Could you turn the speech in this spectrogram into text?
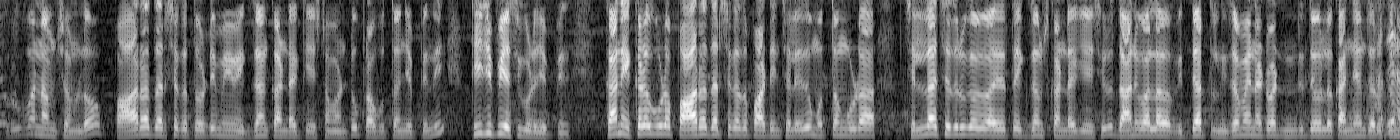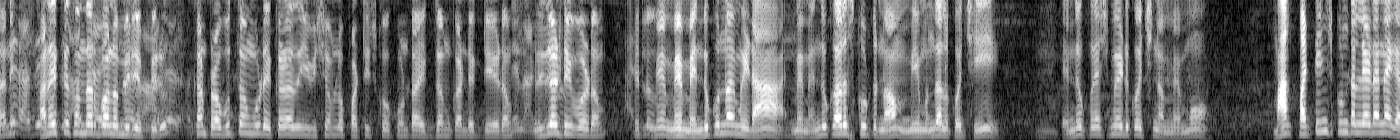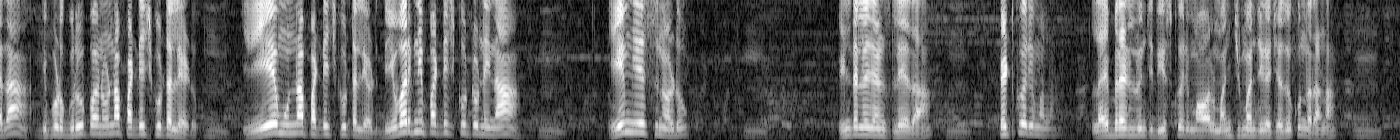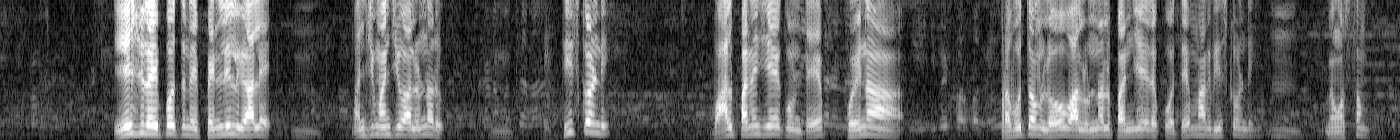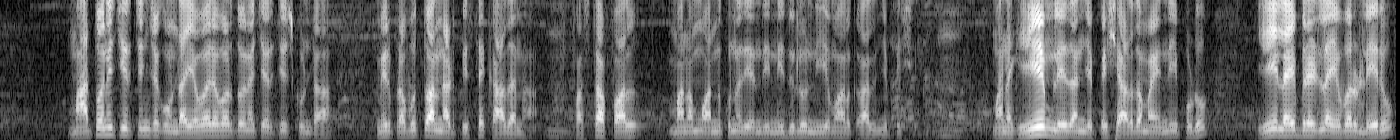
గ్రూప్ వన్ అంశంలో పారదర్శకతోటి మేము ఎగ్జామ్ కండక్ట్ చేసినామంటూ ప్రభుత్వం చెప్పింది టీజీపీఎస్సీ కూడా చెప్పింది. కానీ ఎక్కడ కూడా పారదర్శకత పాటించలేదు. మొత్తం కూడా చెల్లా చెదురుగా ఏదైతే ఎగ్జామ్స్ కండక్ట్ చేసారు దానివల్ల విద్యార్థులు నిజమైనటువంటి నిరుద్యోగులకు అన్యాయం జరుగుతుందని అనేక సందర్భాల్లో మీరు చెప్పారు కానీ ప్రభుత్వం కూడా ఎక్కడ ఈ విషయంలో పట్టించుకోకుండా ఎగ్జామ్ కండక్ట్ చేయడం రిజల్ట్ ఇవ్వడం ఎట్లా? మేము ఎందుకున్నాం ఈడ? మేము ఎందుకు అరుచుకుంటున్నాం మీ ముందరకు వచ్చి ఎందుకు ప్రెస్ మీట్కి వచ్చినాం మేము? మాకు పట్టించుకుంటలేడనే కదా. ఇప్పుడు గ్రూప్ అని ఉన్నా పట్టించుకుంటలేడు. ఏమున్నా పట్టించుకుంటలేడు. ఎవరిని పట్టించుకుంటుండేనా? ఏం చేస్తున్నాడు? ఇంటెలిజెన్స్ లేదా? పెట్టుకోరి మళ్ళా. లైబ్రరీ నుంచి తీసుకొని మా వాళ్ళు మంచి మంచిగా చదువుకున్నారనా? ఏజ్లు అయిపోతున్నాయి పెళ్ళిళ్ళు కాలే. మంచి మంచి వాళ్ళు ఉన్నారు. తీసుకోండి. వాళ్ళు పని చేయకుంటే పోయిన ప్రభుత్వంలో వాళ్ళు ఉన్న వాళ్ళు పని చేయకపోతే మాకు తీసుకోండి. మేము వస్తాం. మాతోనే చర్చించకుండా ఎవరెవరితోనే చర్చించుకుంటా మీరు ప్రభుత్వాలు నడిపిస్తే కాదన్న. ఫస్ట్ ఆఫ్ ఆల్ మనము అనుకున్నది ఏంది? నిధులు నియమాలు కావాలని చెప్పేసి. మనకి ఏం లేదని చెప్పేసి అర్థమైంది. ఇప్పుడు ఏ లైబ్రరీలో ఎవరు లేరు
